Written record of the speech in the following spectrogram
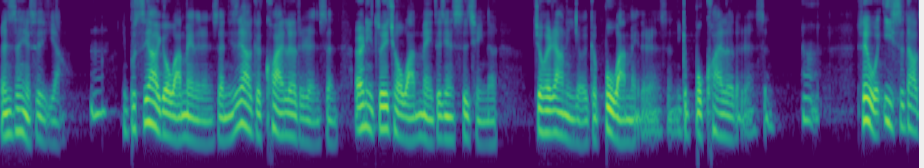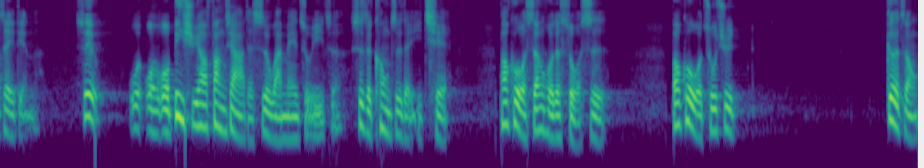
人生也是一样。嗯，你不是要一个完美的人生，你是要一个快乐的人生。而你追求完美这件事情呢，就会让你有一个不完美的人生，一个不快乐的人生。嗯，所以我意识到这一点了。所以我我我必须要放下的是完美主义者，试着控制的一切，包括我生活的琐事，包括我出去各种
